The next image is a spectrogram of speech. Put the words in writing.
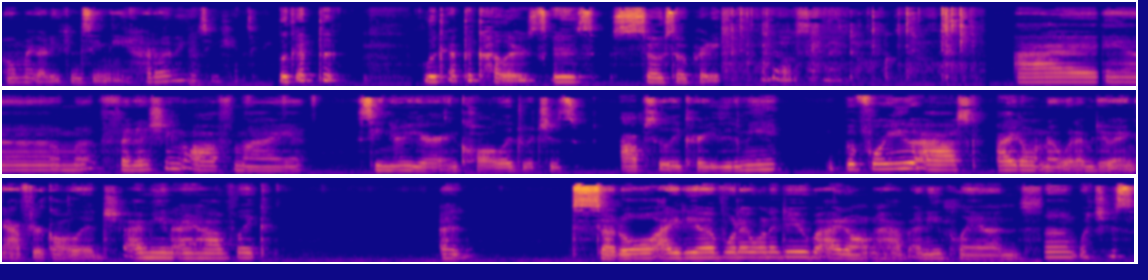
oh my God, you can see me. How do I make it so you can't see me? Look at the, look at the colors. It is so, so pretty. What else can I talk about? I am finishing off my senior year in college, which is absolutely crazy to me. Before you ask, I don't know what I'm doing after college. I mean, I have like a subtle idea of what I want to do, but I don't have any plans, um, which is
